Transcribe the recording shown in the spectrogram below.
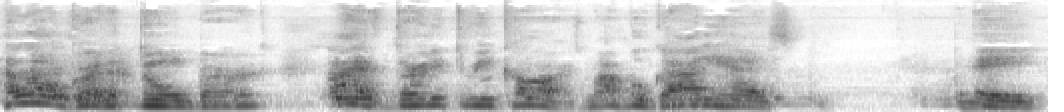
Hello, Greta Thunberg. I have 33 cars. My Bugatti has a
